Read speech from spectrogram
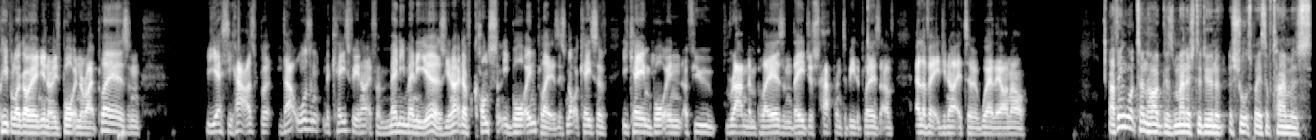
people are going, you know, he's bought in the right players, and yes, he has, but that wasn't the case for United for many many years. United have constantly bought in players. It's not a case of he came bought in a few random players, and they just happen to be the players that have elevated United to where they are now. I think what Ten Hag has managed to do in a, a short space of time is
